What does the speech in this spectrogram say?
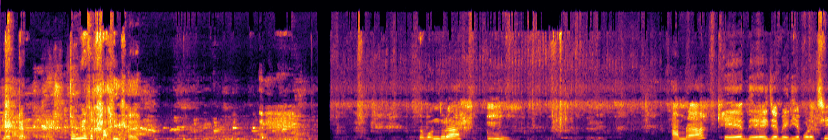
প্লেটটা তুমিও তো খালি খায় তো বন্ধুরা আমরা খেয়ে দিয়ে এই যে বেরিয়ে পড়েছি।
